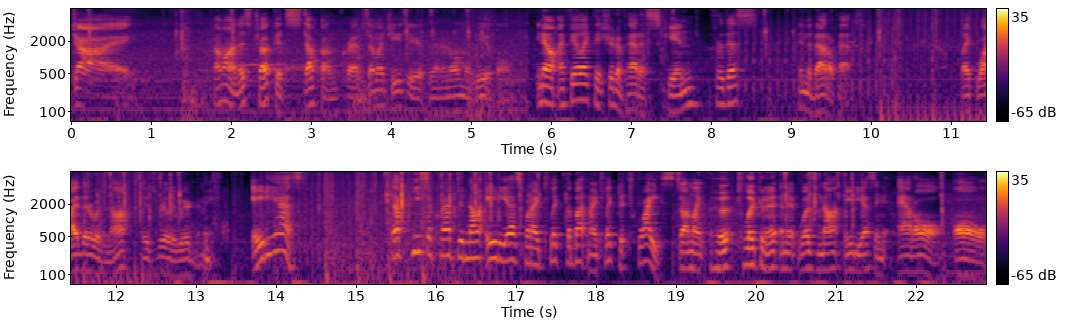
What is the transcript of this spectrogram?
Die! Come on, this truck gets stuck on crab so much easier than a normal vehicle. You know, I feel like they should have had a skin for this in the battle pass. Like, why there was not is really weird to me. ADS! That piece of crap did not ADS when I clicked the button. I clicked it twice. So I'm like, huh, clicking it, and it was not ADSing at all. All,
